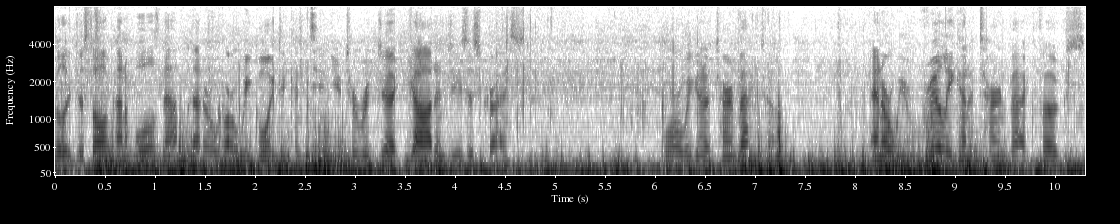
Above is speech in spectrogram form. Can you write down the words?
really just all kind of boils down to that. Are, are we going to continue to reject God and Jesus Christ? Or are we going to turn back to Him? And are we really going to turn back, folks?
